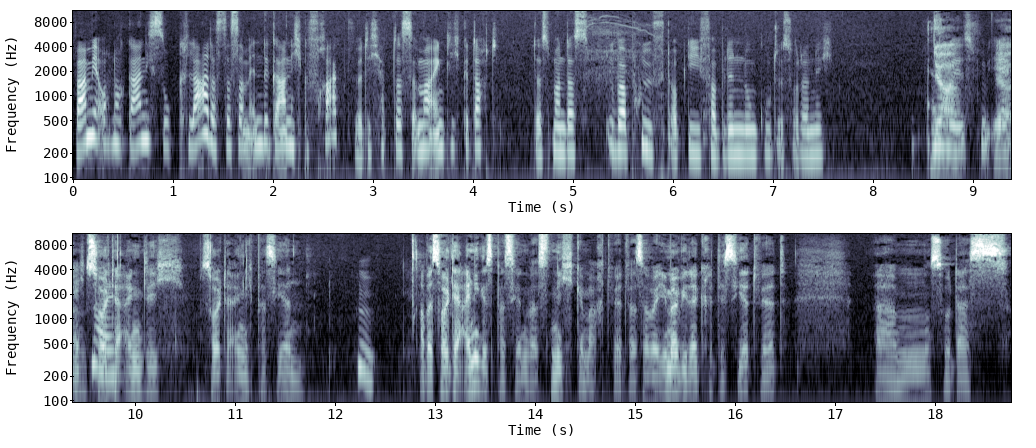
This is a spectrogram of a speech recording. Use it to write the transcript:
war mir auch noch gar nicht so klar, dass das am Ende gar nicht gefragt wird. Ich habe das immer eigentlich gedacht, dass man das überprüft, ob die Verblindung gut ist oder nicht. Ja, ja sollte, eigentlich, sollte eigentlich passieren. Hm. Aber es sollte einiges passieren, was nicht gemacht wird, was aber immer wieder kritisiert wird, ähm, sodass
